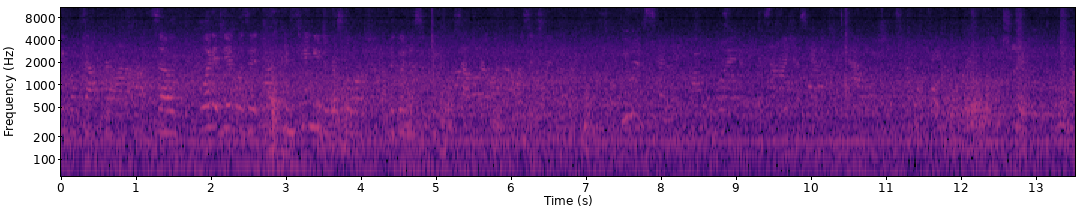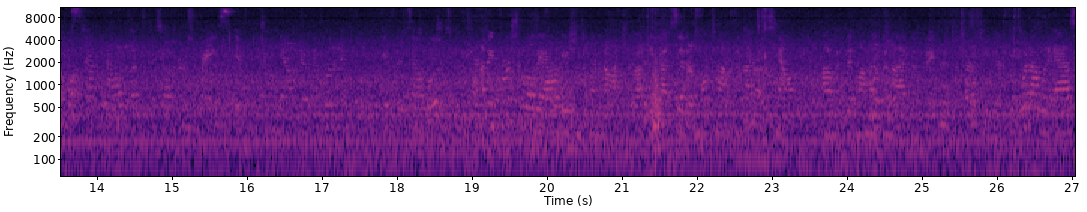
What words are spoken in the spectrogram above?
people of South Carolina up. So what it did was it continued to restore the goodness of people of South Carolina. I was extremely grateful. You have said that you would resign as governor to allegations of corruption. Would you step out of the governor's race if between now and November if, if those allegations were true? I mean, first of all, the allegations are not true. I think I've said it more times than I can count, um, that my husband and I have been faithful for 13 years. But what I would ask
